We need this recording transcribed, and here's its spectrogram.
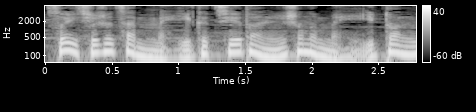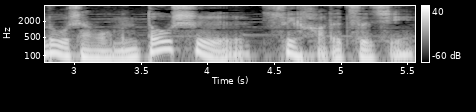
所以，其实，在每一个阶段人生的每一段路上，我们都是最好的自己。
